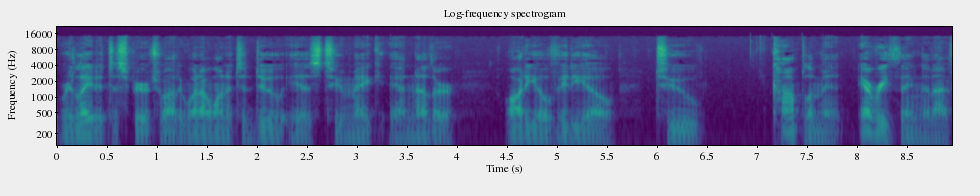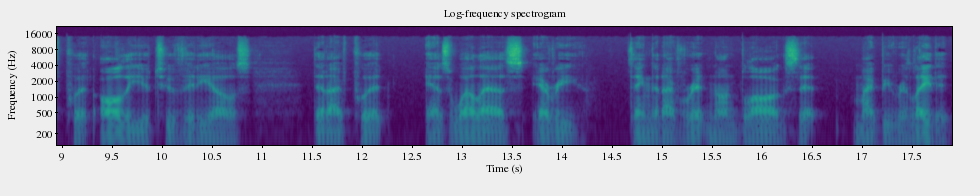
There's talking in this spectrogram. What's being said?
related to spirituality. What I wanted to do is to make another audio video to complement everything that I've put, all the YouTube videos that I've put, as well as everything that I've written on blogs that might be related.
